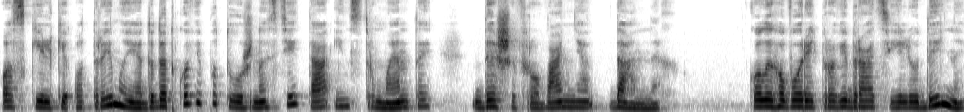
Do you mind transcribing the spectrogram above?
оскільки отримує додаткові потужності та інструменти дешифрування даних. Коли говорять про вібрації людини,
